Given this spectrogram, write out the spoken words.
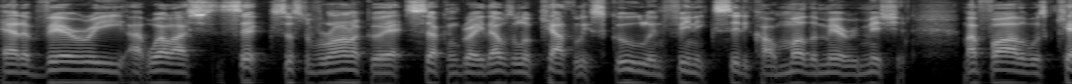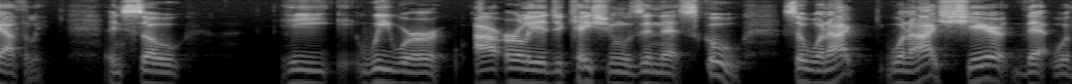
at a very uh, well. I set Sister Veronica at second grade. That was a little Catholic school in Phenix City called Mother Mary Mission. My father was Catholic, and so he we were our early education was in that school. So when I when I shared that with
